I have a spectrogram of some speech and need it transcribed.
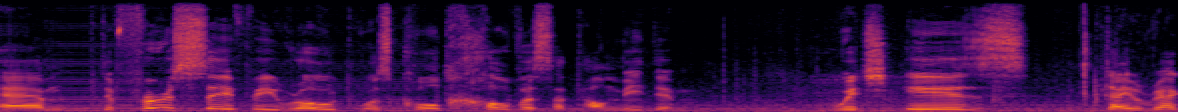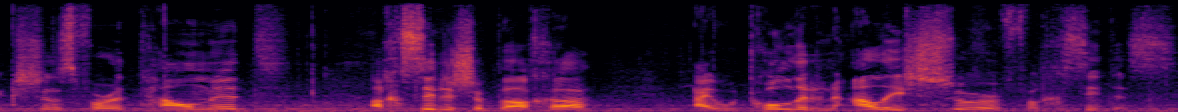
Um, the first sefer he wrote was called Chovas HaTalmidim, which is directions for a Talmud, a Chassidish Bacha. I would call it an Alei Shur for Chassidus.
